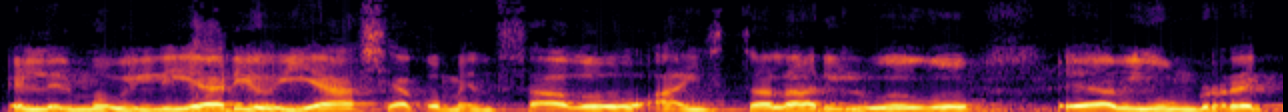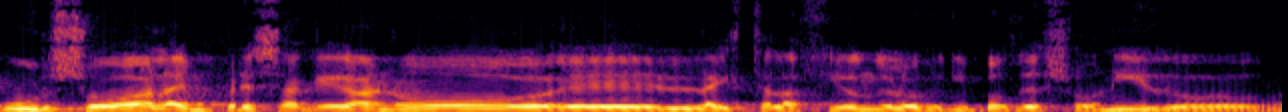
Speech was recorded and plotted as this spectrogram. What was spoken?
El del mobiliario ya se ha comenzado a instalar y luego eh, ha habido un recurso a la empresa que ganó eh, la instalación de los equipos de sonido,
